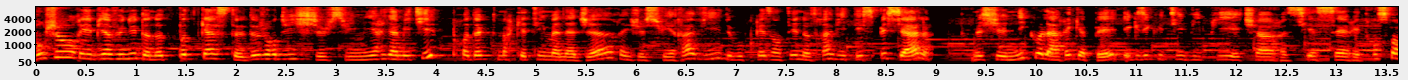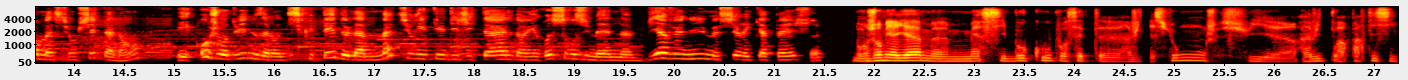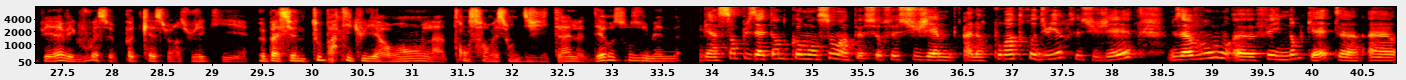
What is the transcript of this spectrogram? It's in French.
Bonjour et bienvenue dans notre podcast d'aujourd'hui. Je suis Myriam Métier, Product Marketing Manager et je suis ravie de vous présenter notre invité spécial, Monsieur Nicolas Récapet, Executive VP HR, CSR et Transformation chez Talent. Et aujourd'hui, nous allons discuter de la maturité digitale dans les ressources humaines. Bienvenue, Monsieur Récapet. Bonjour Myriam, merci beaucoup pour cette euh, invitation. Je suis euh, ravi de pouvoir participer avec vous à ce podcast sur un sujet qui me passionne tout particulièrement, la transformation digitale des ressources humaines. Eh bien, sans plus attendre, commençons un peu sur ce sujet. Alors, pour introduire ce sujet, nous avons euh, fait une enquête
